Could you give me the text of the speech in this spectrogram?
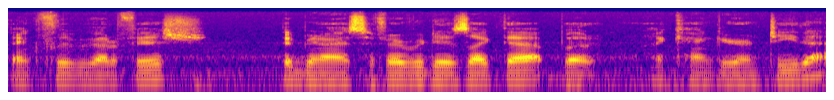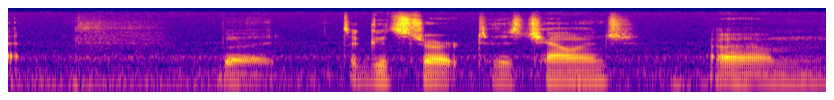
thankfully we got a fish. It'd be nice if every day is like that, but I can't guarantee that. But it's a good start to this challenge. Um,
